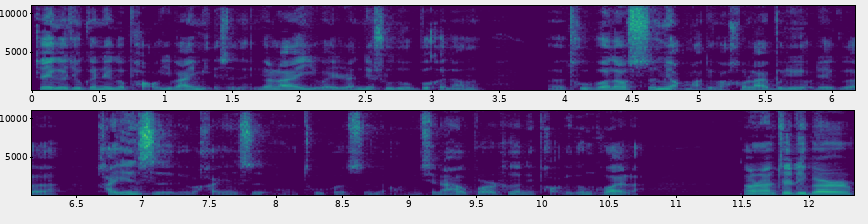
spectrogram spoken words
这个就跟这个跑一百米似的，原来以为人的速度不可能呃突破到十秒嘛，对吧？后来不就有这个海因斯对吧？海因斯突破十秒，你现在还有博尔特呢，跑得更快了。当然这里边。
